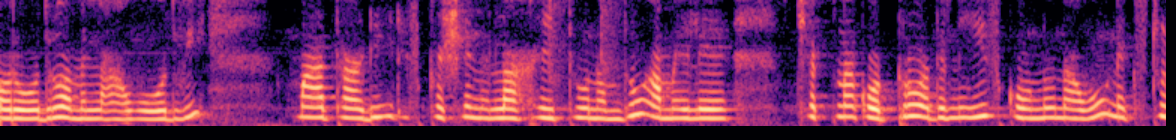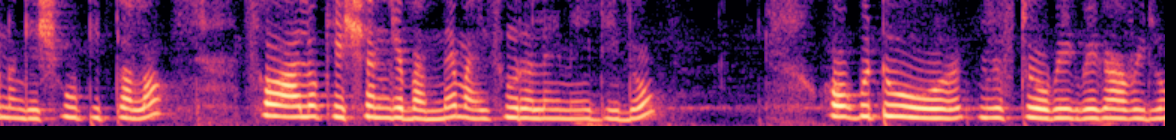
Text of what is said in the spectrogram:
ಅವ್ರು ಹೋದರು. ಆಮೇಲೆ ನಾವು ಹೋದ್ವಿ. ಮಾತಾಡಿ ಡಿಸ್ಕಷನ್ ಎಲ್ಲ ಆಯಿತು ನಮ್ಮದು ಆಮೇಲೆ ಚೆಕ್ನ ಕೊಟ್ಟರು ಅದನ್ನು ಈಸ್ಕೊಂಡು ನಾವು ನೆಕ್ಸ್ಟು ನನಗೆ ಶೂಟ್ ಇತ್ತಲ್ಲ ಸೊ ಆ ಲೊಕೇಶನ್ಗೆ ಬಂದೆ. ಮೈಸೂರಲ್ಲೇ ಇದ್ದಿದ್ದು. ಹೋಗ್ಬಿಟ್ಟು ಜಸ್ಟ್ ಬೇಗ ಬೇಗ ವಿಡಿಯೋ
